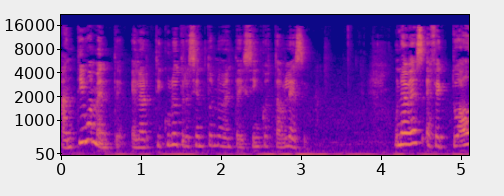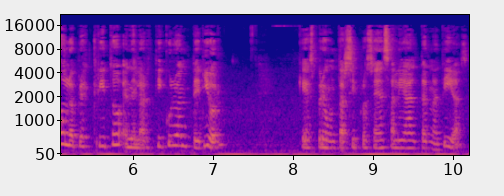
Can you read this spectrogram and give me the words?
Antiguamente, el artículo 395 establece, una vez efectuado lo prescrito en el artículo anterior, que es preguntar si proceden salidas alternativas,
